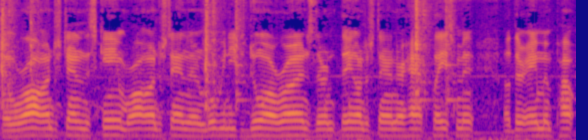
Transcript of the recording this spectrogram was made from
and we're all understanding the scheme. We're all understanding what we need to do on runs. They're, they understand their hat placement. Uh, they're aiming po-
